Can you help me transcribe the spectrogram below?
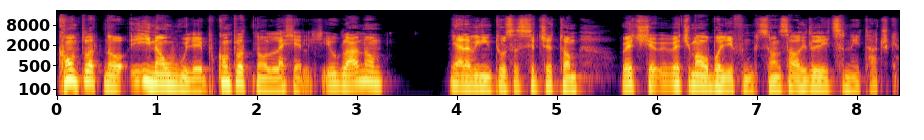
kompletno i na ulje, kompletno leheli. I uglavnom, ja da vidim to sa sirčetom, već je, već je malo bolje funkcionisalo, ali i dalje crne tačke.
